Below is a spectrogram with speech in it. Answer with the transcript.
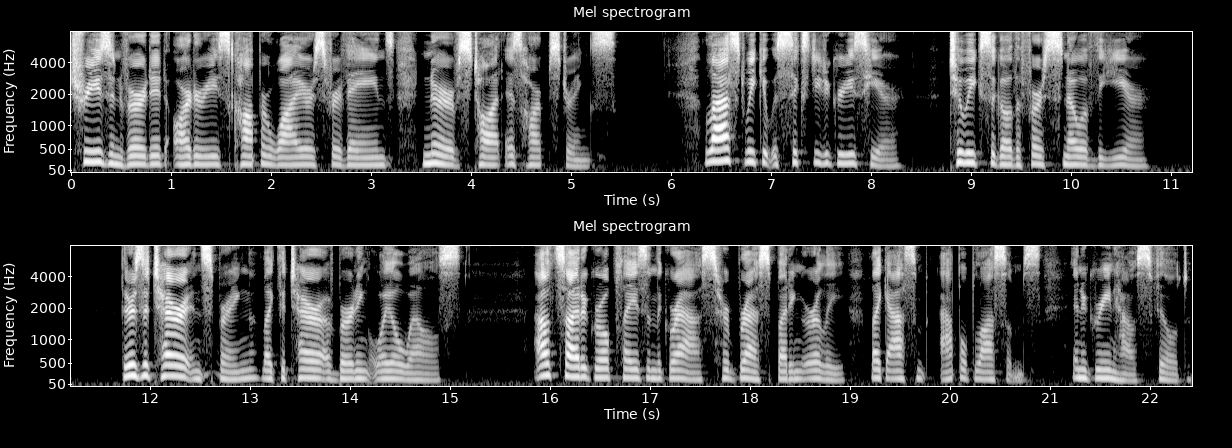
trees inverted, arteries, copper wires for veins, nerves taut as harp strings. Last week it was 60 degrees here. Two weeks ago, the first snow of the year. There is a terror in spring, like the terror of burning oil wells. Outside, a girl plays in the grass, her breasts budding early, like apple blossoms, in a greenhouse filled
